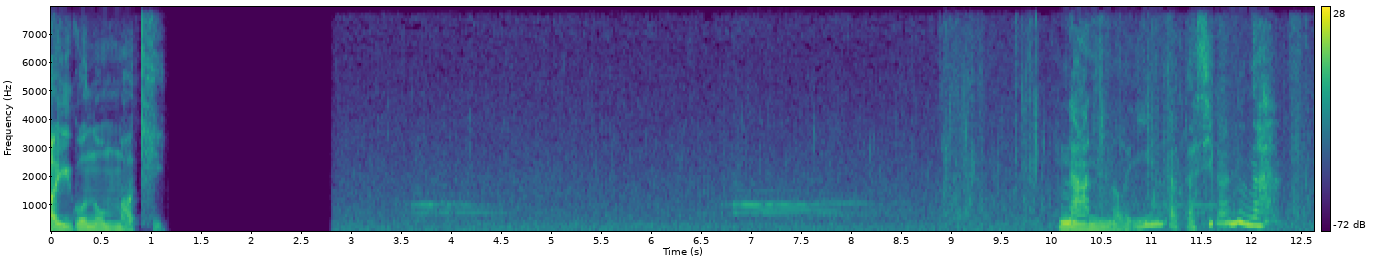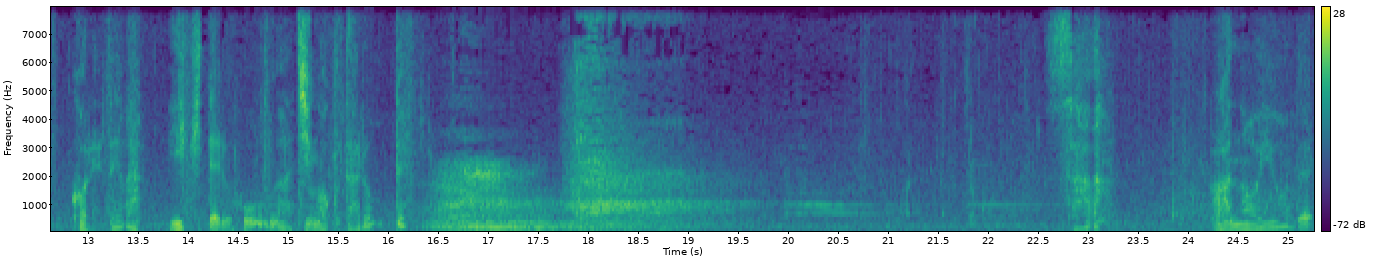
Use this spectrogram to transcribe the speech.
第五の巻。何の因果か知らぬがこれでは生きてる方が地獄だろうって。さああの世で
